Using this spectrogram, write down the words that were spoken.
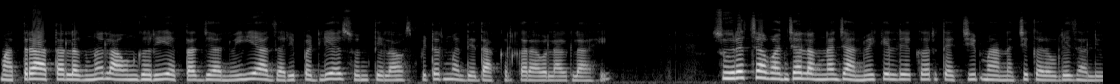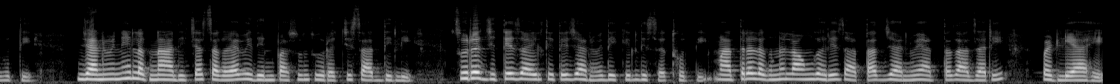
मात्र आता लग्न लावून घरी येतात जान्हवी ही आजारी पडली असून तिला हॉस्पिटलमध्ये दाखल करावं लागलं आहे. सूरज चव्हाणच्या लग्नात जान्हवी किल्लेकर त्याची मानाची करवली झाली होती. जान्हवीने लग्नाआधीच्या सगळ्या विधींपासून सूरजची साथ दिली. सूरज जिथे जाईल तिथे जान्हवी देखील दिसत होती. मात्र लग्न लावून घरी जाताच जान्हवी आत्ताच आजारी पडली आहे.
